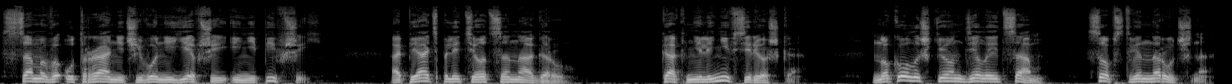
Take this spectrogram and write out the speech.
с самого утра ничего не евший и не пивший, опять плетется на гору. Как не ленив Сережка, но колышки он делает сам, собственноручно.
